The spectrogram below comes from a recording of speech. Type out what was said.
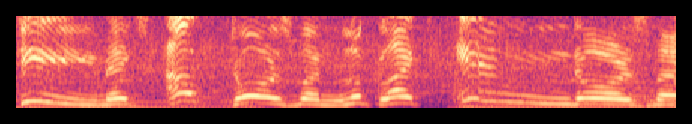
he makes outdoorsmen look like indoorsmen.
